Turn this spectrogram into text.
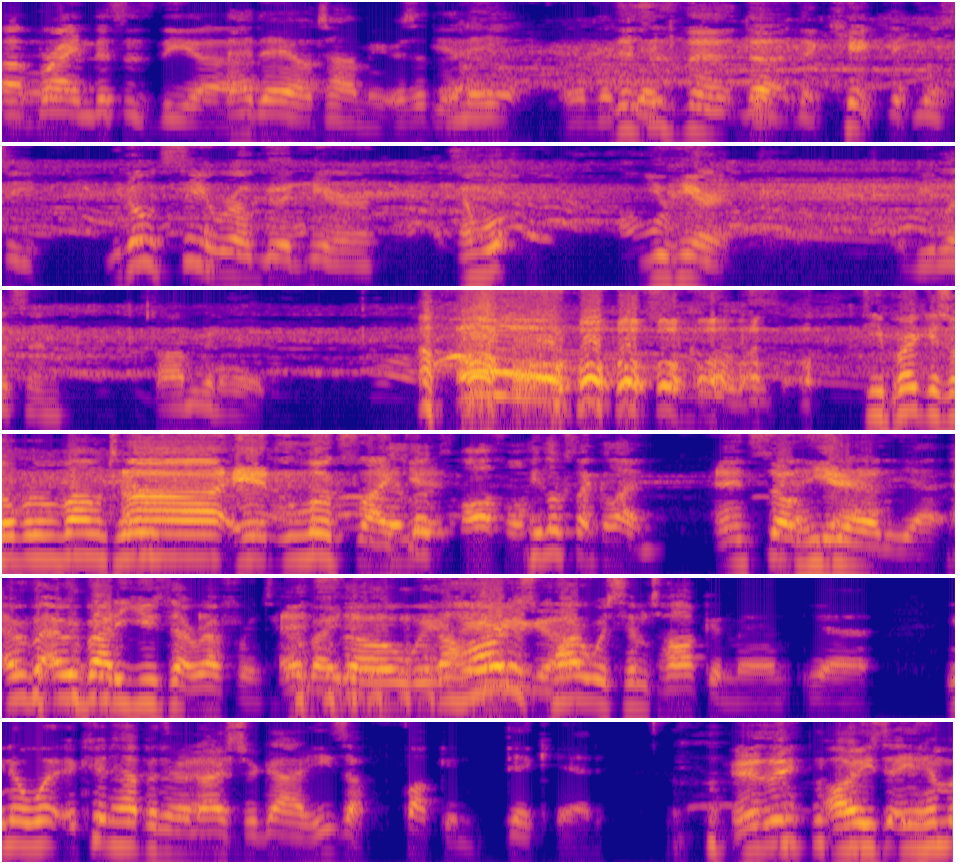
Uh, Yeah. Brian, this is the uh, Hideo Itami. Is it the yeah. knee? Or the this kick? is the, the the kick that you'll see. You don't see it real good here, and we'll, you hear it if you listen. Oh, I'm gonna hit. Oh! Did he break his orbital bone too? uh, it looks like It it. looks awful. He looks like Glenn. And so he yeah, did, yeah. Everybody, everybody used that reference. And Everybody so we- the hardest part was him talking, man. Yeah. You know what? It could happen to a nicer guy. He's a fucking dickhead. Is he? Oh, he's him.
